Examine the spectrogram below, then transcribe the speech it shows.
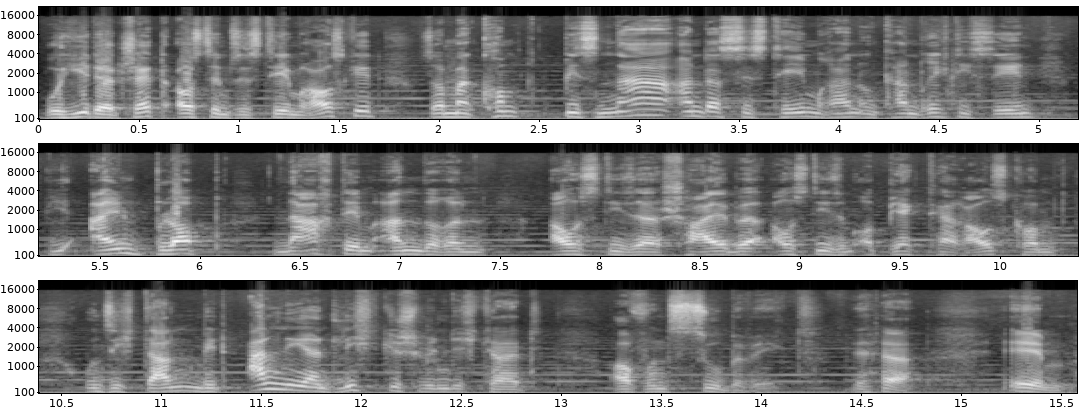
wo hier der Jet aus dem System rausgeht, sondern man kommt bis nah an das System ran und kann richtig sehen, wie ein Blob nach dem anderen aus dieser Scheibe, aus diesem Objekt herauskommt und sich dann mit annähernd Lichtgeschwindigkeit auf uns zubewegt. Ja, eben.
